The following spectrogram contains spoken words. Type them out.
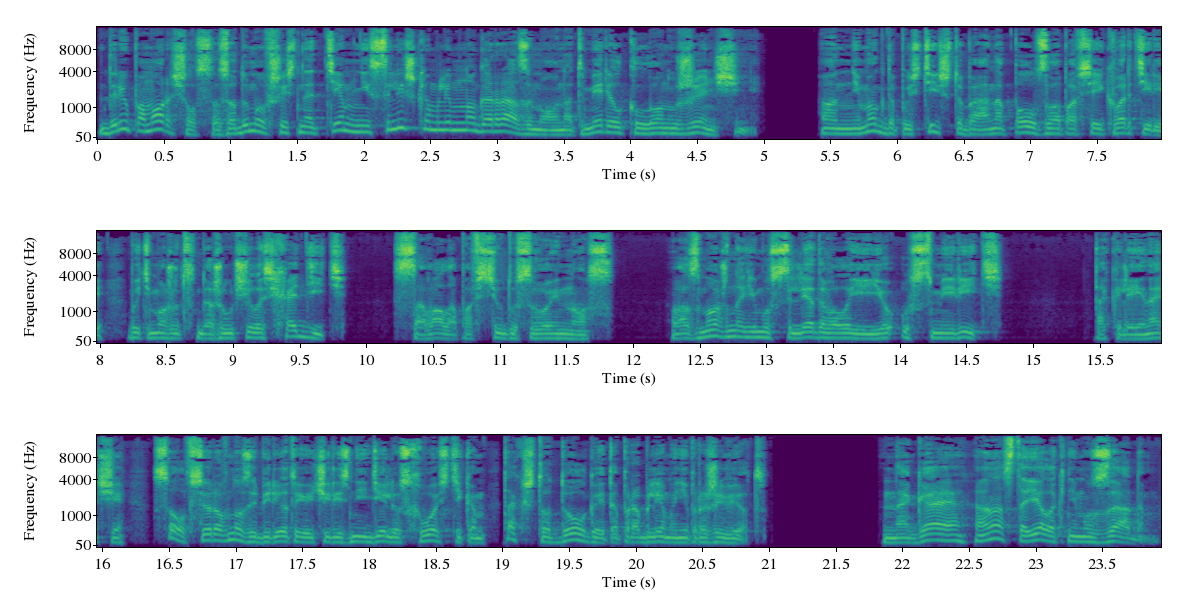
Дрю поморщился, задумавшись над тем, не слишком ли много разума он отмерил клону женщине. Он не мог допустить, чтобы она ползала по всей квартире, быть может, даже училась ходить. Совала повсюду свой нос. Возможно, ему следовало ее усмирить. Так или иначе, Сол все равно заберет ее через неделю с хвостиком, так что долго эта проблема не проживет. Нагая, она стояла к нему задом.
